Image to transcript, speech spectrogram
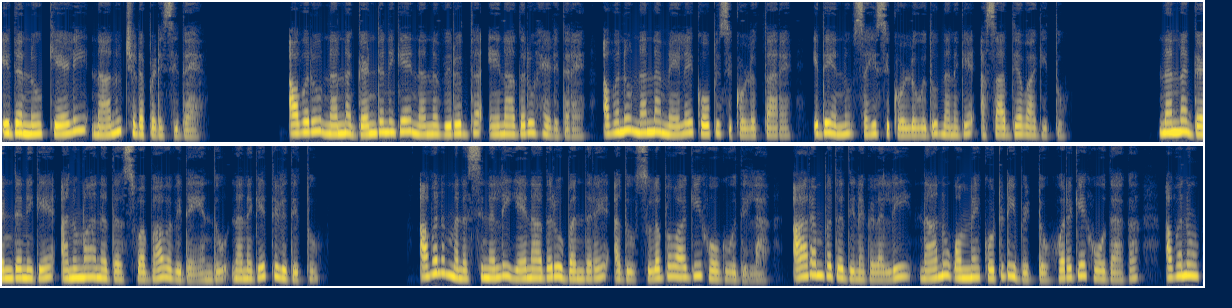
ಇದನ್ನು ಕೇಳಿ ನಾನು ಚಿಡಪಡಿಸಿದೆ. ಅವರು ನನ್ನ ಗಂಡನಿಗೆ ನನ್ನ ವಿರುದ್ಧ ಏನಾದರೂ ಹೇಳಿದರೆ, ಅವನು ನನ್ನ ಮೇಲೆ ಕೋಪಿಸಿಕೊಳ್ಳುತ್ತಾರೆ, ಇದೆಯನ್ನು ಸಹಿಸಿಕೊಳ್ಳುವುದು ನನಗೆ ಅಸಾಧ್ಯವಾಗಿತ್ತು. ನನ್ನ ಗಂಡನಿಗೆ ಅನುಮಾನದ ಸ್ವಭಾವವಿದೆ ಎಂದು ನನಗೆ ತಿಳಿದಿತ್ತು. ಅವನ ಮನಸ್ಸಿನಲ್ಲಿ ಏನಾದರೂ ಬಂದರೆ ಅದು ಸುಲಭವಾಗಿ ಹೋಗುವುದಿಲ್ಲ. ಆರಂಭದ ದಿನಗಳಲ್ಲಿ ನಾನು ಒಮ್ಮೆ ಕೊಠಡಿ ಬಿಟ್ಟು ಹೊರಗೆ ಹೋದಾಗ ಅವನು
